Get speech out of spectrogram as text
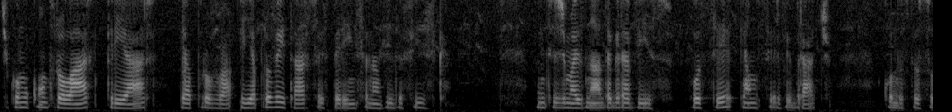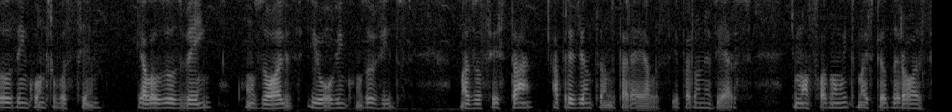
de como controlar, criar e, aprovar, e aproveitar sua experiência na vida física. Antes de mais nada, grave isso. Você é um ser vibrátil. Quando as pessoas encontram você, elas os veem com os olhos e ouvem com os ouvidos, mas você está apresentando para elas e para o universo de uma forma muito mais poderosa.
